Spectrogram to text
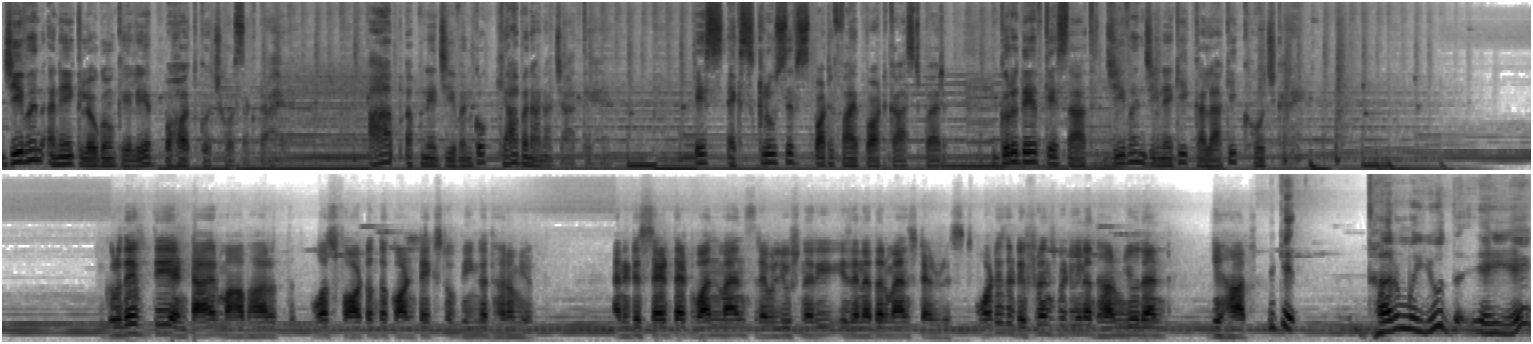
जीवन अनेक लोगों के लिए बहुत कुछ हो सकता है। आप अपने जीवन को क्या बनाना चाहते हैं? इस एक्सक्लूसिव स्पॉटिफाई पॉडकास्ट पर गुरुदेव के साथ जीवन जीने की कला की खोज करें। गुरुदेव entire Mahabharata was fought on the context of being dharma yuddha and it is set that one man's revolutionary is another man's terrorist what is the difference between a dharma yuddha and जिहाद देखिए धर्म युद्ध यही है,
